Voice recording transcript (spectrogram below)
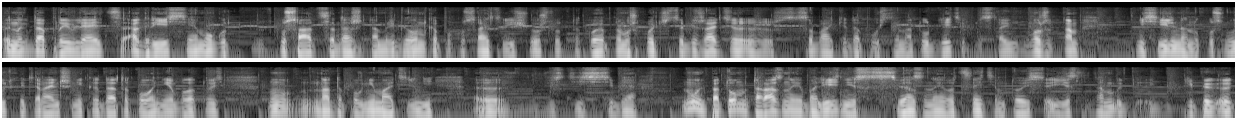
Иногда проявляется агрессия, могут кусаться, даже там ребенка покусать или еще что-то такое, потому что хочется бежать э, собаки, допустим, а тут дети пристают. Может там не сильно, но куснуть, хотя раньше никогда такого не было. То есть, ну, надо повнимательней э, вести себя. Ну и потом это разные болезни, связанные вот с этим. То есть, если там, гипер,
